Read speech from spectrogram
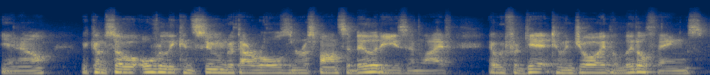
you know? We become so overly consumed with our roles and responsibilities in life that we forget to enjoy the little things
